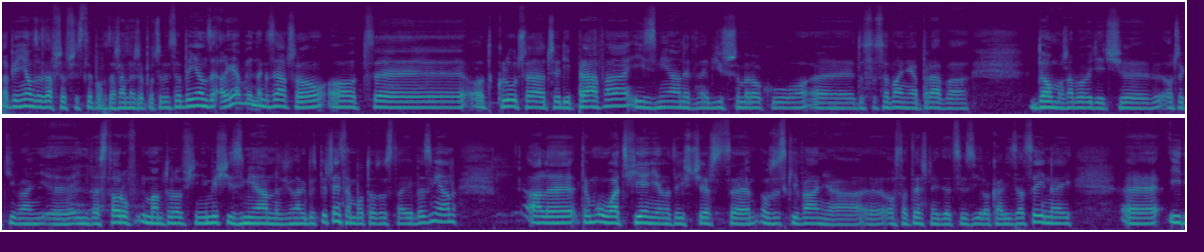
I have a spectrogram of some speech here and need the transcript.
No pieniądze zawsze wszyscy powtarzamy, że potrzebne są pieniądze, ale ja bym jednak zaczął od, e, od klucza, czyli prawa i zmiany w najbliższym roku e, dostosowania prawa do, można powiedzieć, e, oczekiwań inwestorów i mam tu oczywiście nie myśli zmian związanych z bezpieczeństwem, bo to zostaje bez zmian, ale tym ułatwieniem na tej ścieżce uzyskiwania ostatecznej decyzji lokalizacyjnej i,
